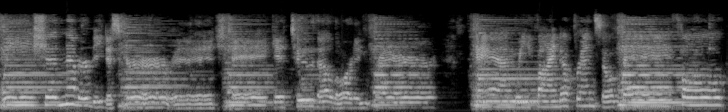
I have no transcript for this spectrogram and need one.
We should never be discouraged. Take it to the Lord in prayer. Can we find a friend so faithful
